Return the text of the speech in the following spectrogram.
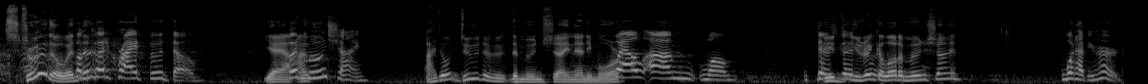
It's true, though, isn't it? but it? good fried food, though. Yeah, Good I'm- moonshine. I don't do the, the moonshine anymore. Well, um, well, there's you, good you drink food. a lot of moonshine? What have you heard?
